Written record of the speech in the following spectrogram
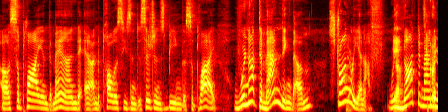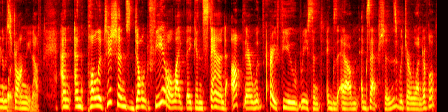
uh, supply and demand and policies and decisions being the supply, we're not demanding them strongly enough. We're Yeah. not demanding them point. strongly enough. And and politicians don't feel like they can stand up there with very few recent ex- um, exceptions, which are wonderful.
